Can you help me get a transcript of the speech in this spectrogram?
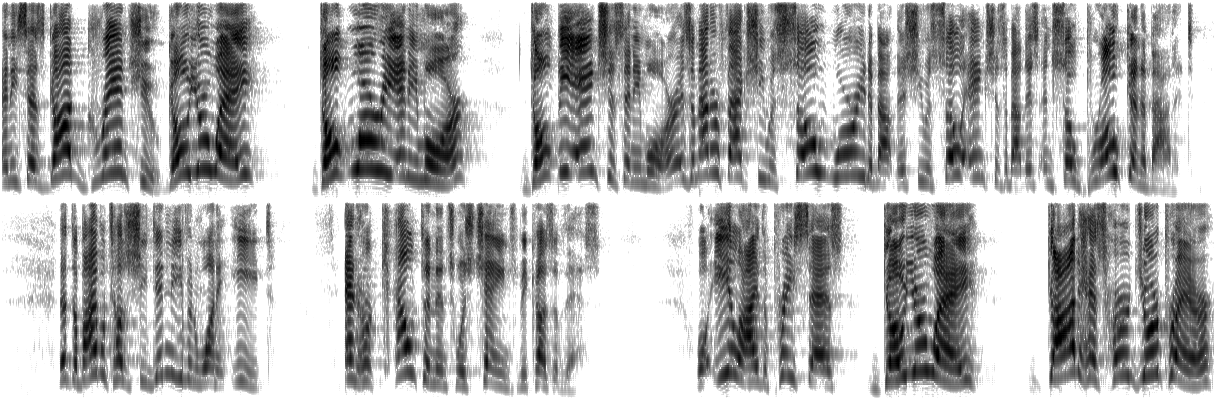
and he says, God grant you, go your way, don't worry anymore, don't be anxious anymore. As a matter of fact, she was so worried about this, she was so anxious about this, and so broken about it that the Bible tells us she didn't even want to eat, and her countenance was changed because of this. Well, Eli, the priest, says, Go your way. God has heard your prayer,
